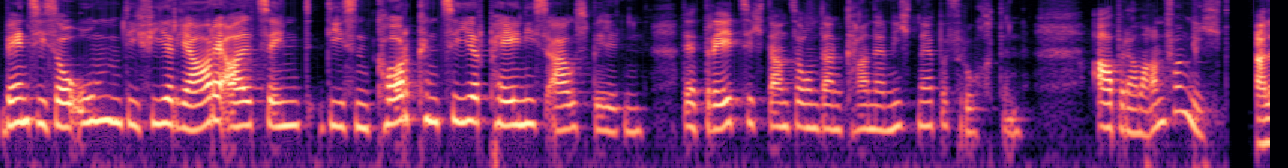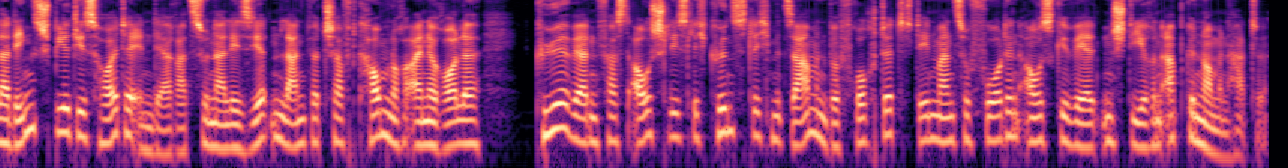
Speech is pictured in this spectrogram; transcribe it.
wenn sie so um die vier Jahre alt sind, diesen Korkenzieherpenis ausbilden. Der dreht sich dann so und dann kann er nicht mehr befruchten aber am Anfang nicht. Allerdings spielt dies heute in der rationalisierten Landwirtschaft kaum noch eine Rolle. Kühe werden fast ausschließlich künstlich mit Samen befruchtet, den man zuvor den ausgewählten Stieren abgenommen hatte.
